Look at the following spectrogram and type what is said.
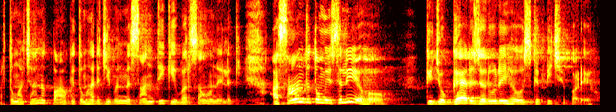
और तुम अचानक पाओगे तुम्हारे जीवन में शांति की वर्षा होने लगी। अशांत तुम इसलिए हो कि जो गैर ज़रूरी है उसके पीछे पड़े हो।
